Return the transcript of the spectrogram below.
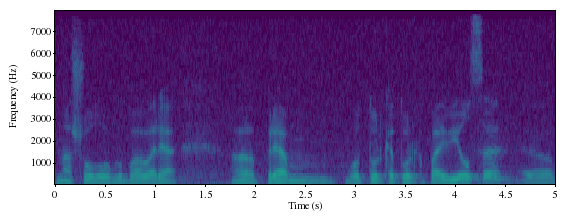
нашел его, грубо говоря, э, прям вот только-только появился. Эм,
